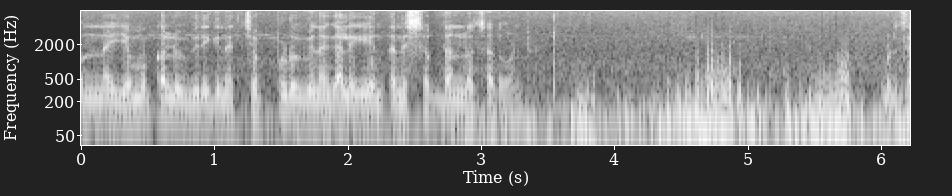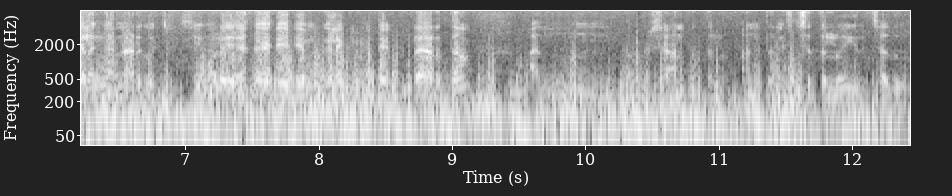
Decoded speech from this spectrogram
ఉన్న ఎముకలు విరిగిన చెప్పుడు వినగలిగేంత నిశ్శబ్దంలో చదువు అంటాడు ఇప్పుడు తెలంగాణ అడగొచ్చు చీమలో ఎముకలు ఎక్కడ ఉంటే అర్థం? అంత ప్రశాంతతలో అంత నిశ్చితలో ఇది చదువు.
